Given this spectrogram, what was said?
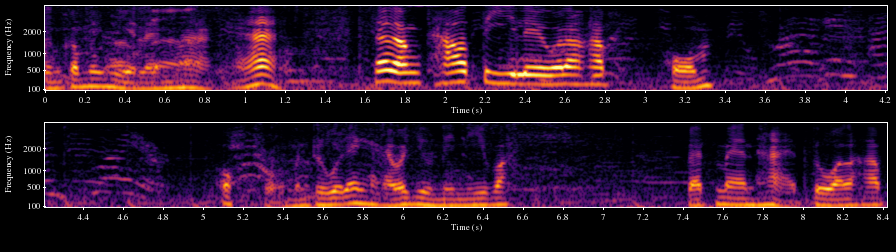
มก็ไม่มีอะไรมากอะได้รองเท้าตีเร็วแล้วครับ ผมโอ้โหมันรู้ได้ไงว่าอยู่ในนี้วะแบทแมนหายตัวแล้วครับ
